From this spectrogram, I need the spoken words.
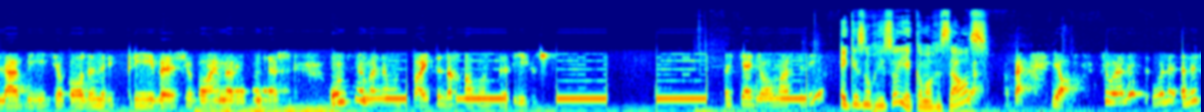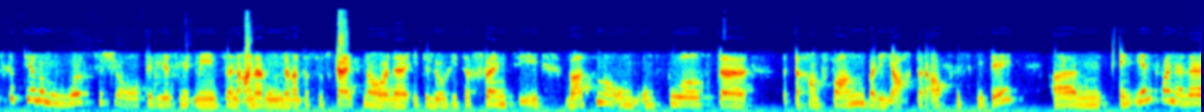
Labbies, jou Golden Retrievers, jou Weimaraner Ons noem hulle ons buitelug avonturiers. Is jy daar Marcelie? Ek is nog hier so, jy kan maar gesels. Ja, okay. Ja. So hulle hulle hulle is geteel om hoogs sosiaal te wees met mense in ander honde want as ons kyk na hulle etiologiese funksie, was maar om om voels te te gaan vang wat die jagter afgeskiet het. Um en een van hulle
